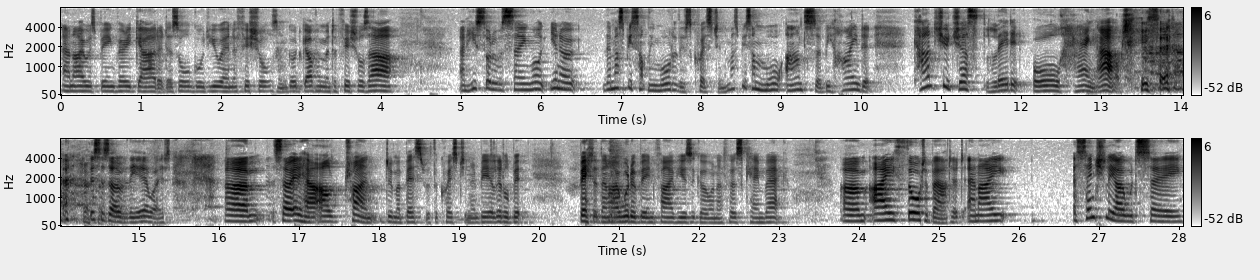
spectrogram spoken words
and I was being very guarded, as all good UN officials and good government officials are. And he sort of was saying, "Well, you know, there must be something more to this question. There must be some more answer behind it. Can't you just let it all hang out?" He said. "This is over the airwaves." Um, so anyhow, I'll try and do my best with the question and be a little bit better than I would have been five years ago when I first came back um, I thought about it, and I essentially I would say,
